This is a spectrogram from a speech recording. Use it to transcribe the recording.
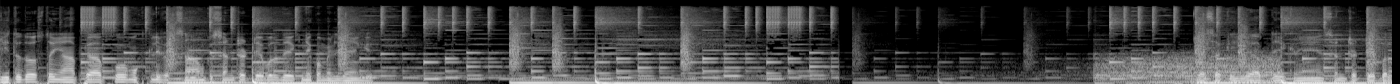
जी तो दोस्तों, यहाँ पे आपको मुख्तलिफ़ अकसाम के सेंटर टेबल देखने को मिल जाएँगे। जैसा कि ये आप देख रहे हैं सेंटर टेबल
